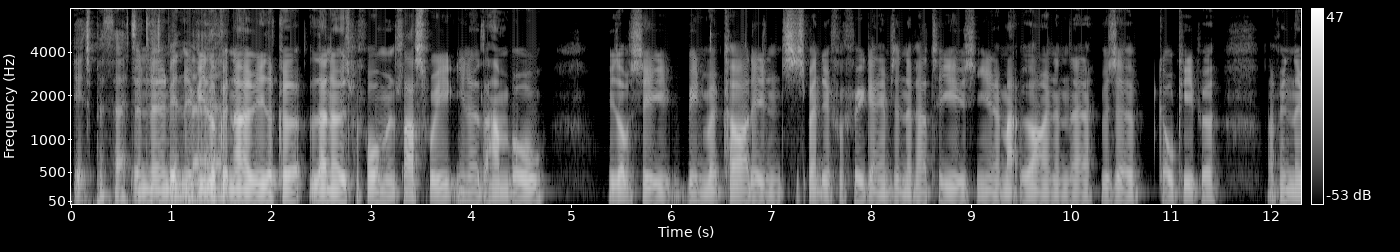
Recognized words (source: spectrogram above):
It's pathetic. And then if you look at now, you look at Leno's performance last week. You know the handball. He's obviously been red carded and suspended for three games, and they've had to use you know Matt Ryan and their reserve goalkeeper. I think they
